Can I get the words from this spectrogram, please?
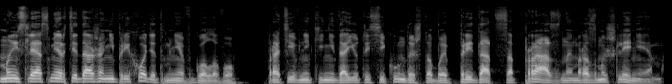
Мысли о смерти даже не приходят мне в голову. Противники не дают и секунды, чтобы предаться праздным размышлениям.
